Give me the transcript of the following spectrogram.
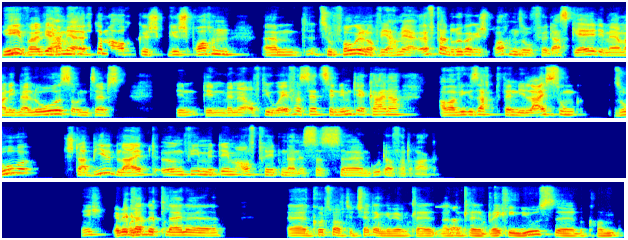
Nee, weil wir haben ja öfter mal auch ges gesprochen ähm, zu Vogel noch. Wir haben ja öfter darüber gesprochen, so für das Geld, den werden wir nicht mehr los und selbst den, den, wenn er auf die Wafers setzt, den nimmt ja keiner. Aber wie gesagt, wenn die Leistung so stabil bleibt, irgendwie mit dem Auftreten, dann ist das äh, ein guter Vertrag. Nicht? Wir haben gerade eine kleine, äh, kurz mal auf den Chat eingehen, wir haben kleine, ja. eine kleine Breaking News äh, bekommen.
